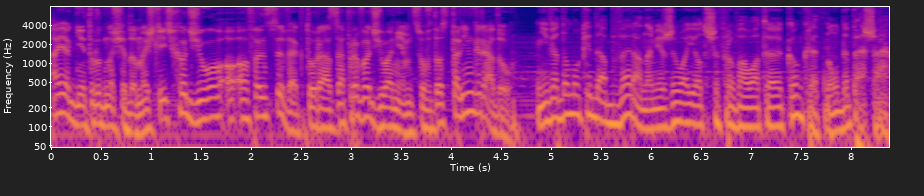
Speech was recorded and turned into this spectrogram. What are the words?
A jak nie trudno się domyślić, chodziło o ofensywę, która zaprowadziła Niemców do Stalingradu. Nie wiadomo kiedy Abwera namierzyła i odszyfrowała tę konkretną depeszę.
